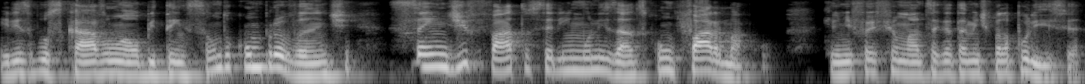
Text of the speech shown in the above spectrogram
Eles buscavam a obtenção do comprovante sem de fato serem imunizados com fármaco crime foi filmado secretamente pela polícia.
